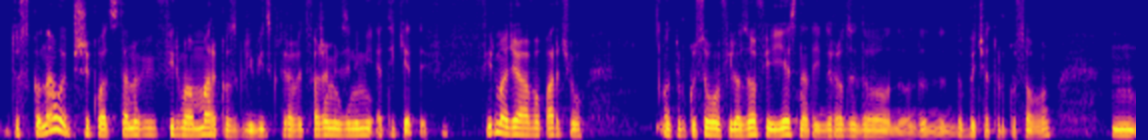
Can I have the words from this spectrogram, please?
doskonały przykład stanowi firma Marco z Gliwic, która wytwarza m.in. etykiety. Firma działa w oparciu o turkusową filozofię i jest na tej drodze do, do, do, do bycia turkusową. Mm,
